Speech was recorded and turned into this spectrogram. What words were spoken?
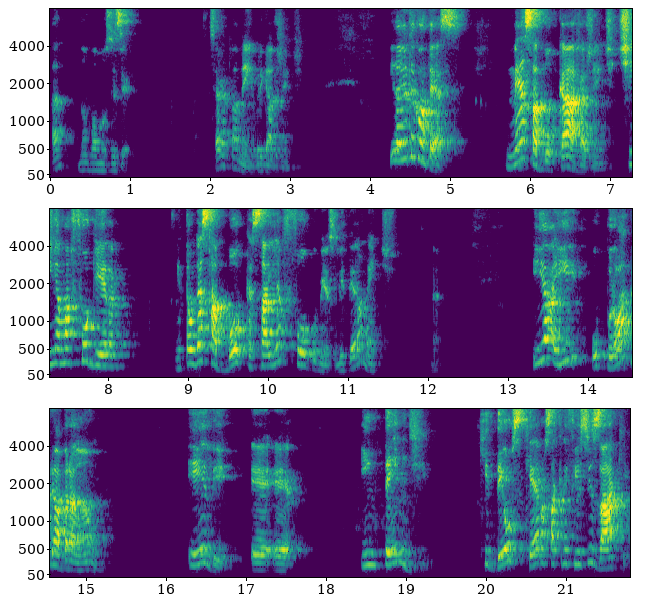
tá? Não vamos dizer. Certo? Amém. Obrigado, gente. E daí o que acontece? Nessa bocarra, gente, tinha uma fogueira. Então, dessa boca saía fogo mesmo, literalmente. E aí, o próprio Abraão, ele é, é, entende que Deus quer o sacrifício de Isaac.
